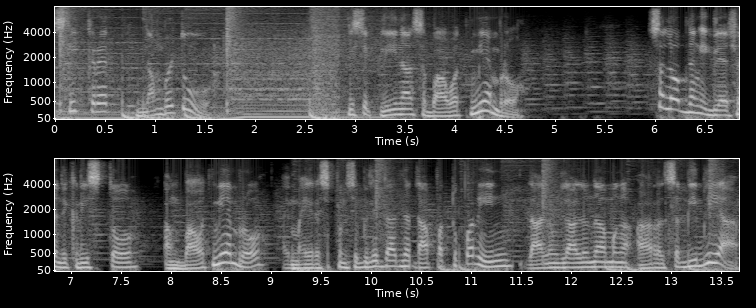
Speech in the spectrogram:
Secret number 2 Disiplina sa bawat miyembro Sa loob ng Iglesia ni Cristo, ang bawat miyembro ay may responsibilidad na dapat tuparin lalong-lalo na mga aral sa Biblia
